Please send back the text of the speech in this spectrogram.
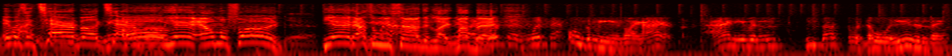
It was a terrible, connect- terrible. Oh yeah, Elmer Fudd. Yeah, that's what he sounded like. My Like, bad. What, the, what that supposed to mean? Like I, I ain't even stuck with the whole Asian thing.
